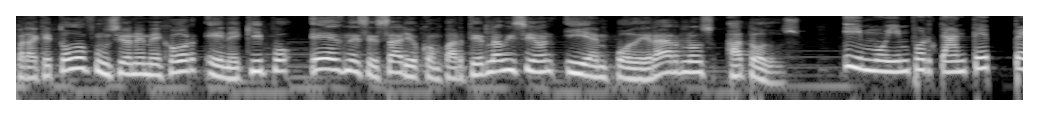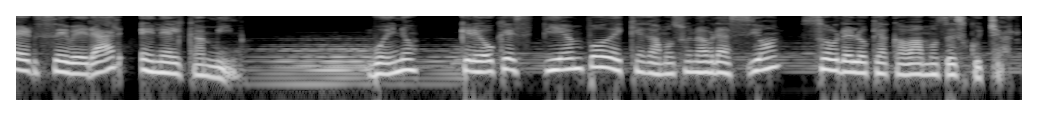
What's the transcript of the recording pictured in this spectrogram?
para que todo funcione mejor en equipo es necesario compartir la visión y empoderarlos a todos. Y muy importante, perseverar en el camino. Bueno, creo que es tiempo de que hagamos una oración sobre lo que acabamos de escuchar.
